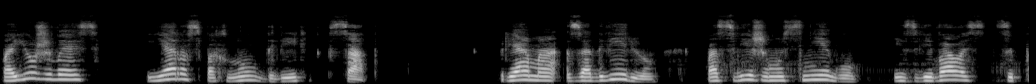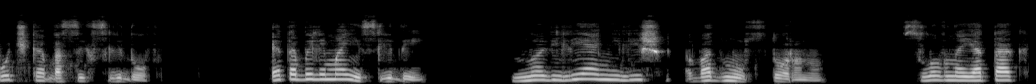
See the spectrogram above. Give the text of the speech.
Поеживаясь, я распахнул дверь в сад. Прямо за дверью по свежему снегу извивалась цепочка босых следов. Это были мои следы, но вели они лишь в одну сторону, словно я так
